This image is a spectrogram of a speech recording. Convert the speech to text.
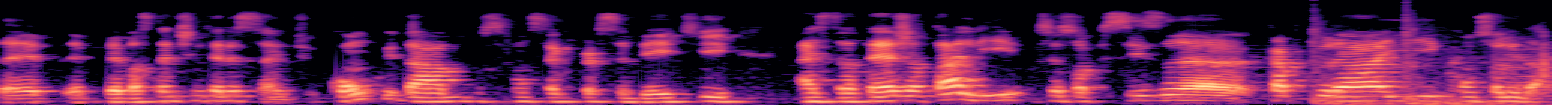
é, é, bastante interessante. Com cuidado, você consegue perceber que a estratégia está ali, você só precisa capturar e consolidar.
